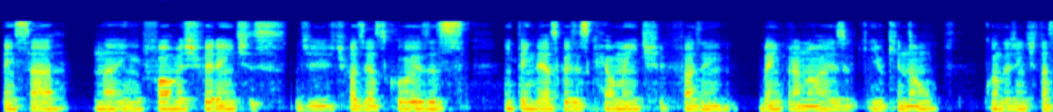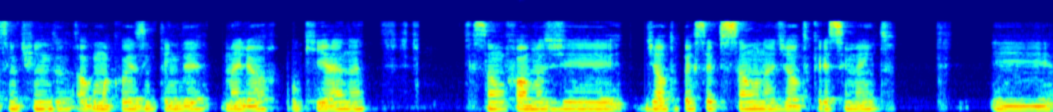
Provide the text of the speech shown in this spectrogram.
pensar né, em formas diferentes de, de fazer as coisas, entender as coisas que realmente fazem bem para nós e o que não. Quando a gente está sentindo alguma coisa, entender melhor o que é, né? são formas de, de autopercepção, né, de autocrescimento, e,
